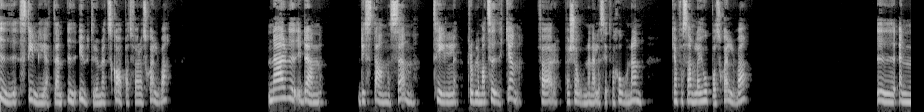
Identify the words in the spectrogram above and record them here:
i stillheten, i utrymmet skapat för oss själva. När vi i den distansen till problematiken för personen eller situationen kan få samla ihop oss själva i en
